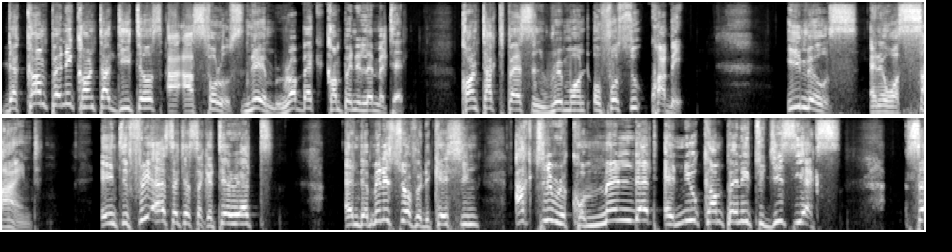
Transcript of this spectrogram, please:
The company contact details are as follows name Robeck Company Limited, contact person Raymond Ofosu Kwabe, emails, and it was signed. Into free SHS Secretariat and the Ministry of Education actually recommended a new company to GCX. Say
